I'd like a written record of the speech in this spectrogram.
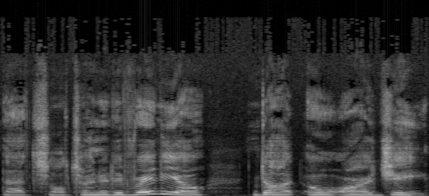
That's alternativeradio.org.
